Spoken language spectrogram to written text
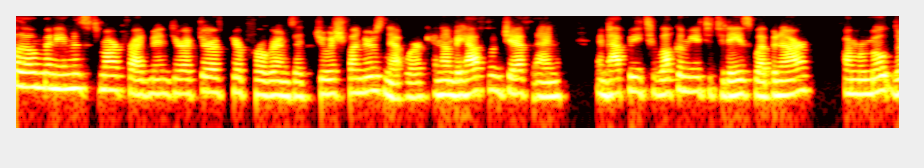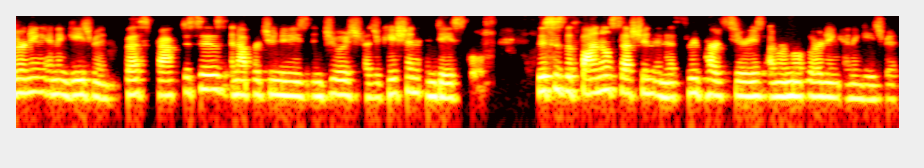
Hello, my name is Tamar Friedman, Director of Peer Programs at Jewish Funders Network. And on behalf of JFN, I'm happy to welcome you to today's webinar on remote learning and engagement, best practices and opportunities in Jewish education and day schools. This is the final session in a three-part series on remote learning and engagement.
